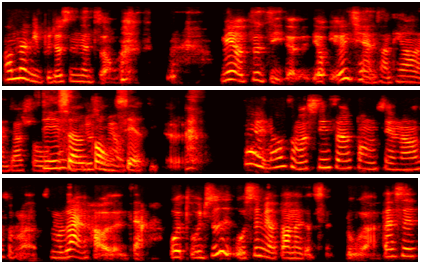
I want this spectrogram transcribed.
哦，那你不就是那种 没有自己的人？有有以前常听到人家说，牺牲奉献的人，对，然后什么牺牲奉献，然后什么什么烂好人这样。我我就是我是没有到那个程度啦，但是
